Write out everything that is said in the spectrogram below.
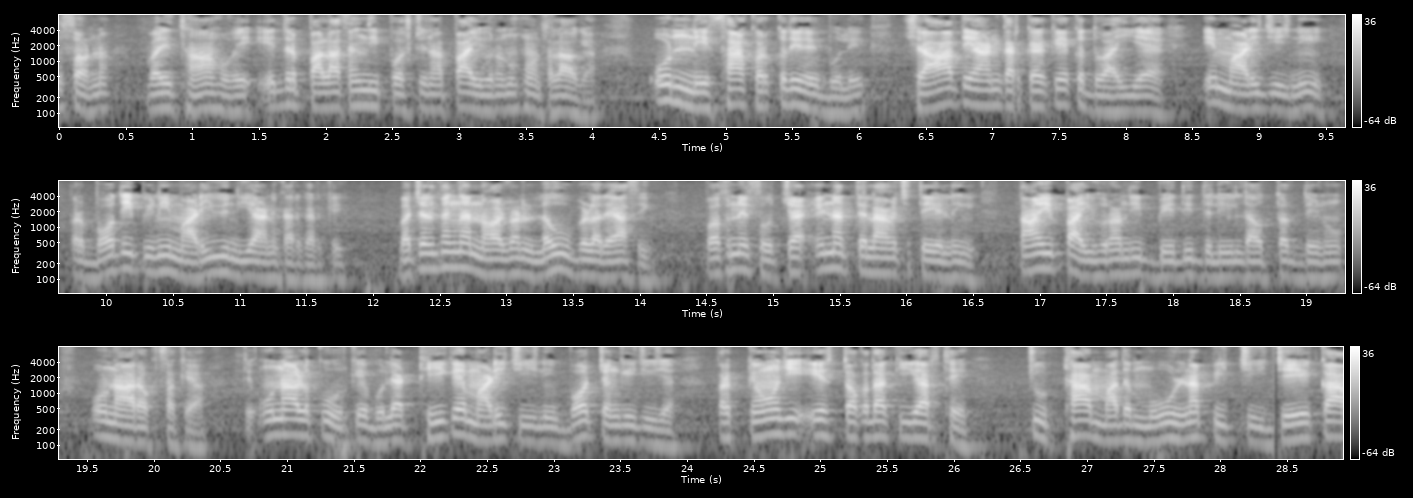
ਘਸੁੰਨ ਵਾਲੀ ਥਾਂ ਹੋਵੇ, ਇਧਰ ਪਾਲਾ ਸਿੰਘ ਦੀ ਪੁਸ਼ਟੀ ਨਾਲ ਭਾਈ ਹੋਰਾਂ ਨੂੰ ਹੌਸਲਾ ਹੋ ਗਿਆ। ਉਹ ਨੇਫਾ ਖੁਰਕਦੇ ਹੋਏ ਬੋਲੇ, ਸ਼ਰਾਬ ਤੇ ਆਣ ਕਰ ਕਰਕੇ ਇੱਕ ਦਵਾਈ ਹੈ, ਇਹ ਮਾੜੀ ਚੀਜ਼ ਨਹੀਂ ਪਰ ਬਹੁਤੀ ਪੀਣੀ ਮਾੜੀ ਵੀ ਹੁੰਦੀ ਹੈ ਆਣ ਕਰ ਕਰਕੇ। ਬਚਨ ਸਿੰਘ ਦਾ ਨੌਜਵਾਨ ਲਹੂ ਬਲ ਰਿਹਾ ਸੀ। ਪਰ ਉਸਨੇ ਸੋਚਿਆ ਇਹਨਾਂ ਤਿਲਾਂ ਵਿੱਚ ਤੇਲ ਨਹੀਂ, ਤਾਂ ਵੀ ਭਾਈ ਹੋਰਾਂ ਦੀ ਬੇਦੀ ਦਲੀਲ ਦਾ ਉੱਤਰ ਦੇਣੋਂ ਉਹ ਨਾ ਰੁਕ ਸਕਿਆ ਤੇ ਉਹਨਾਂ ਨਾਲ ਘੂਰ ਕੇ ਬੋਲਿਆ, ਠੀਕ ਹੈ, ਮਾੜੀ ਚੀਜ਼ ਨਹੀਂ, ਬਹੁਤ ਚੰਗੀ ਚੀਜ਼ ਹੈ। ਪਰ ਕਿਉਂ ਜੀ ਇਸ ਤੁਕ ਦਾ ਕੀ ਅਰਥ ਹੈ ਝੂਠਾ ਮਦ ਮੂਲ ਨਾ ਪੀਚੀ, ਜੇ ਕਾ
